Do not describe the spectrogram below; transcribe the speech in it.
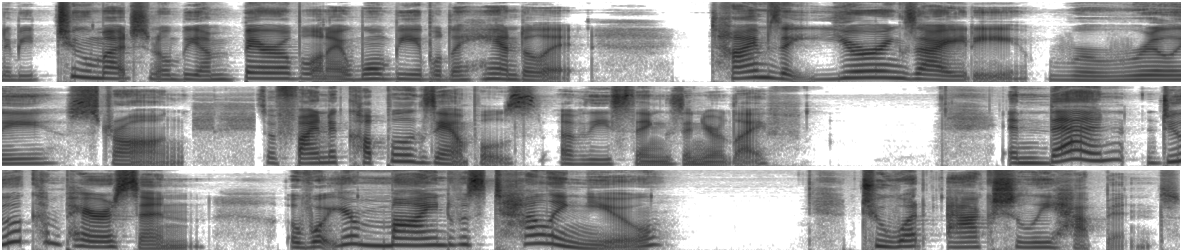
to be too much and it'll be unbearable and I won't be able to handle it. Times that your anxiety were really strong. So find a couple examples of these things in your life. And then do a comparison of what your mind was telling you to what actually happened.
